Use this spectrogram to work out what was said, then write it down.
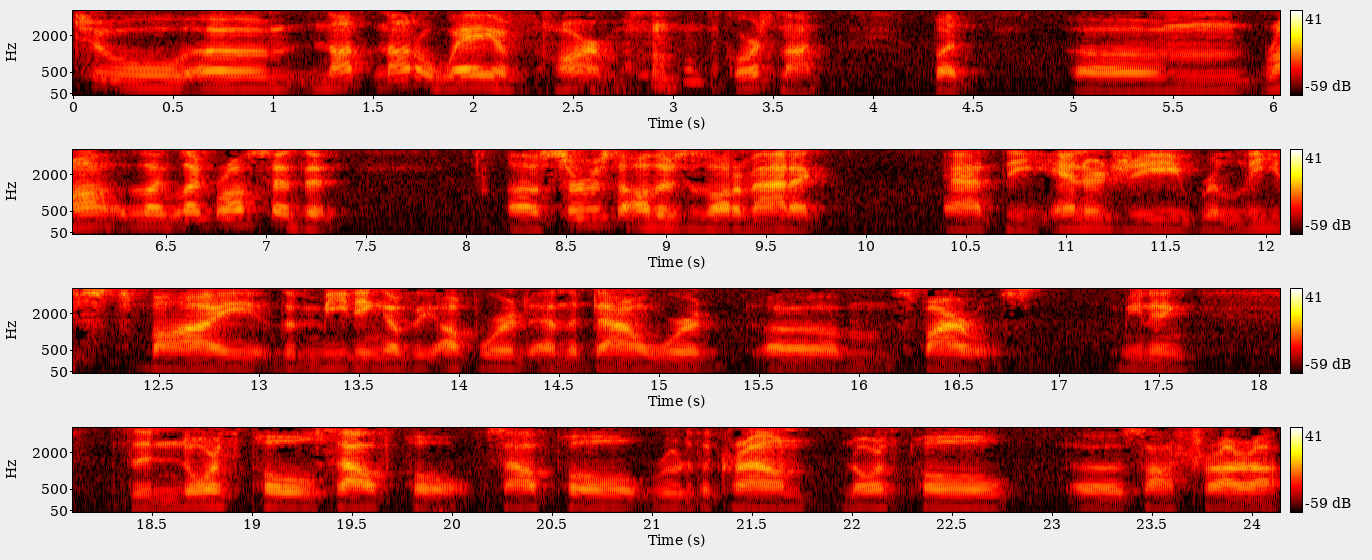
to um, not not a way of harm, of course not, but um, like, like Ra's said, that uh, service to others is automatic at the energy released by the meeting of the upward and the downward um, spirals, meaning the North Pole, South Pole, South Pole, root of the crown, North Pole, uh, Sahasrara,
